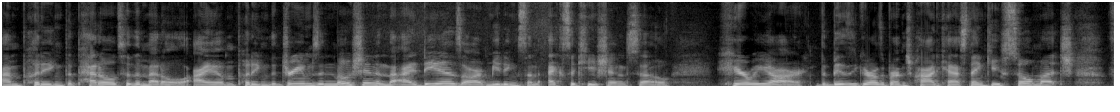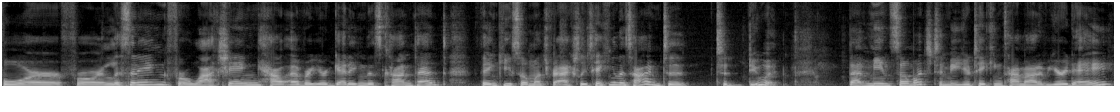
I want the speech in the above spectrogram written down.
I'm putting the pedal to the metal. I am putting the dreams in motion and the ideas are meeting some execution. So here we are, the Busy Girls Brunch podcast. Thank you so much for for listening, for watching, however you're getting this content. Thank you so much for actually taking the time to to do it. That means so much to me. You're taking time out of your day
